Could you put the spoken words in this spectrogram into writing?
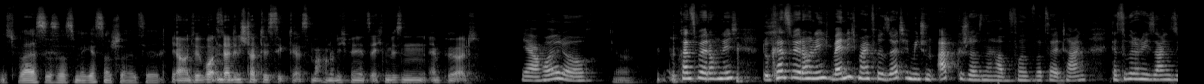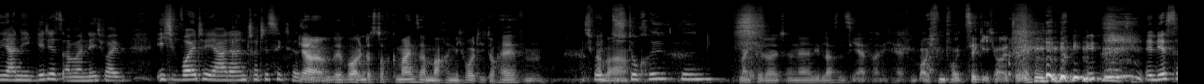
Ich weiß, das hast du mir gestern schon erzählt. Ja, und wir wollten da den Statistiktest machen und ich bin jetzt echt ein bisschen empört. Ja, heul doch. Ja. Du kannst mir doch nicht, du kannst mir doch nicht, wenn ich meinen Friseurtermin schon abgeschlossen habe vor, vor zwei Tagen, kannst du mir doch nicht sagen, so, ja, nee, geht jetzt aber nicht, weil ich wollte ja dann Statistiktest ja, machen. Ja, wir wollten das doch gemeinsam machen. Ich wollte dich doch helfen. Ich wollte dich doch helfen. Manche Leute, ne, die lassen sich einfach nicht helfen. Boah, ich bin voll zickig heute. Jetzt,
